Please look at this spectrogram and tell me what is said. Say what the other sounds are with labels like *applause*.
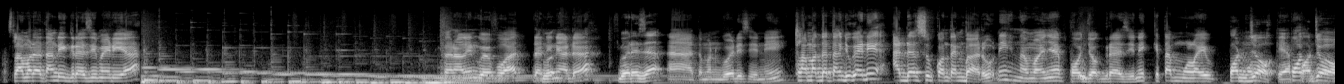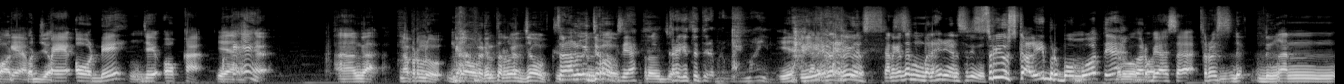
Selamat datang di Grazi Media. Kenalin gue Fuad dan Gua- ini ada Gue Reza. nah teman gue di sini. Selamat datang juga ini ada sub konten baru nih namanya Pojok Grazi ini kita mulai Pojok ya, pod- Pojok pod- ya. pojok. P O D J O K. Iya. Pakai E nggak? Ah, enggak. Nggak perlu. Nggak Joke, perlu. terlalu joke. Selalu jokes joke, ya. terlalu joke. Karena kita tidak bermain-main. Iya, *laughs* karena kita serius. Karena kita membahasnya dengan serius. Serius sekali berbobot ya, berbobot. luar biasa. Terus De- dengan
